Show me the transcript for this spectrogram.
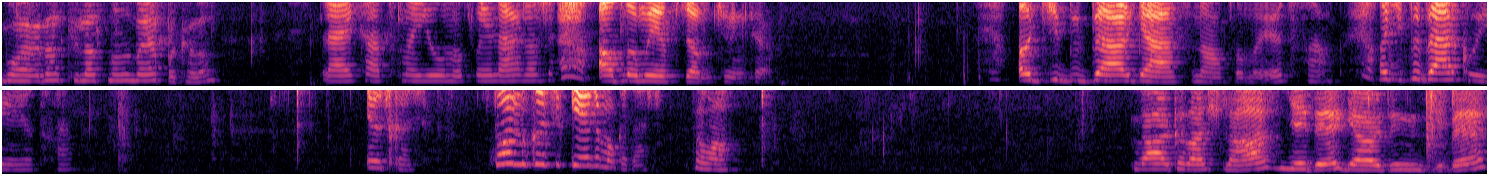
Bu arada hatırlatmanı da yap bakalım. Like atmayı unutmayın arkadaşlar. Ablamı yapacağım çünkü. Acı biber gelsin ablama lütfen. Acı biber koyun lütfen. Üç kaşık. Son bir kaşık yerim o kadar. Tamam. Ve arkadaşlar yedi gördüğünüz gibi.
